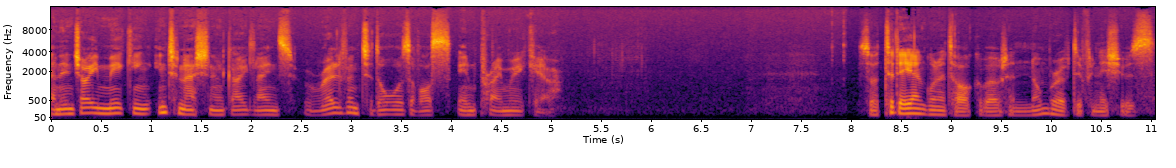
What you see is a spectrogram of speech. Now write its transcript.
and enjoy making international guidelines relevant to those of us in primary care. So today I'm going to talk about a number of different issues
